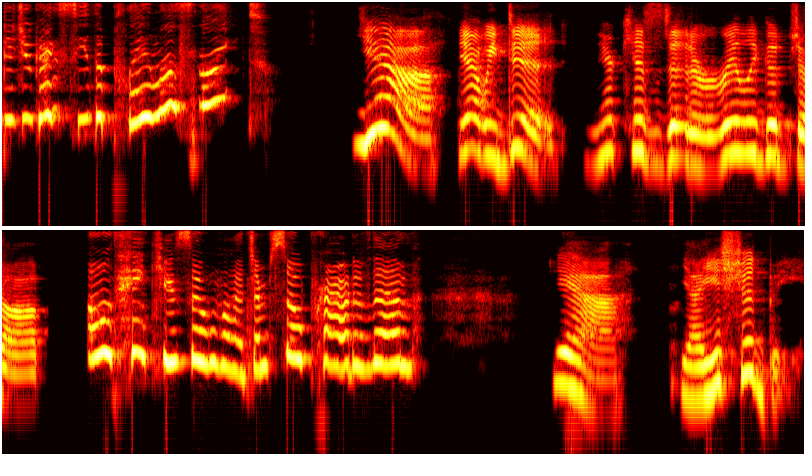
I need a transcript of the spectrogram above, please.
did you guys see the play last night? Yeah, yeah, we did. Your kids did a really good job. Oh, thank you so much. I'm so proud of them. Yeah, yeah, you should be.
